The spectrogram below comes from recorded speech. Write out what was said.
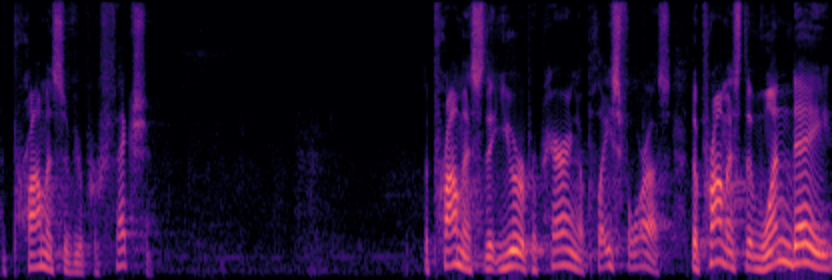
The promise of your perfection. Promise that you are preparing a place for us. The promise that one day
